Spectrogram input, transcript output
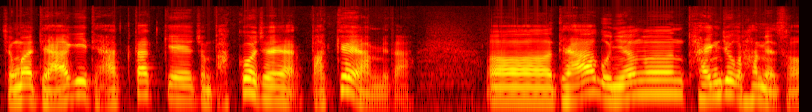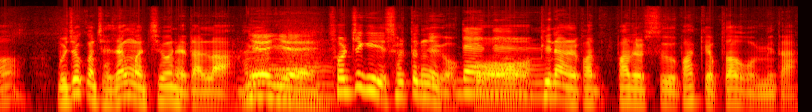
정말 대학이 대학답게 좀 바꿔줘야 바뀌어야 합니다. 어, 대학 운영은 파행적으로 하면서 무조건 재정만 지원해달라. 예, 예. 솔직히 설득력이 없고 네네. 비난을 받, 받을 수밖에 없다고 봅니다.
